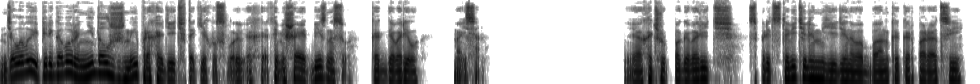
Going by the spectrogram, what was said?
Деловые переговоры не должны проходить в таких условиях, это мешает бизнесу, как говорил Мейсон. Я хочу поговорить с представителем Единого банка корпораций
